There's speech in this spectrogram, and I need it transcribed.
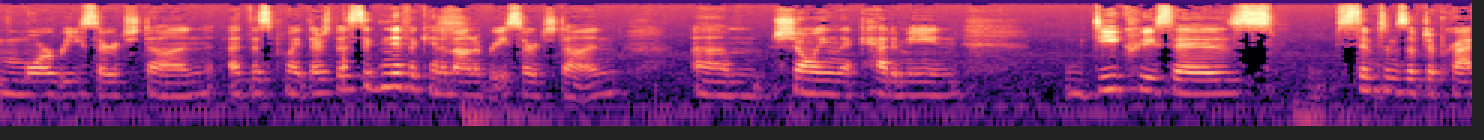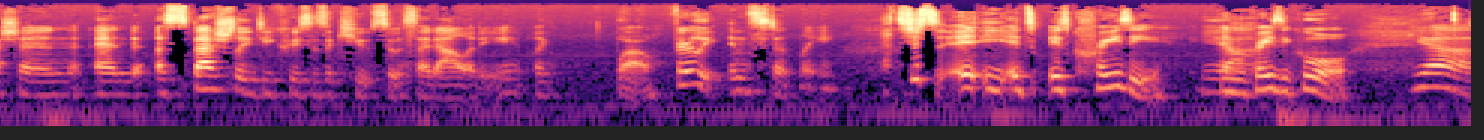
more research done. At this point, there's been a significant amount of research done um, showing that ketamine decreases symptoms of depression and especially decreases acute suicidality, like Wow. fairly instantly. It's just it, it's it's crazy Yeah. and crazy cool. Yeah.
